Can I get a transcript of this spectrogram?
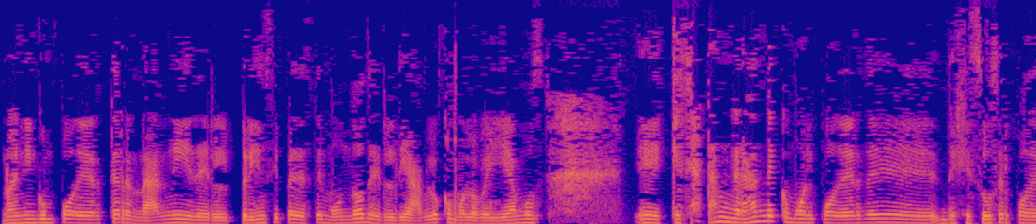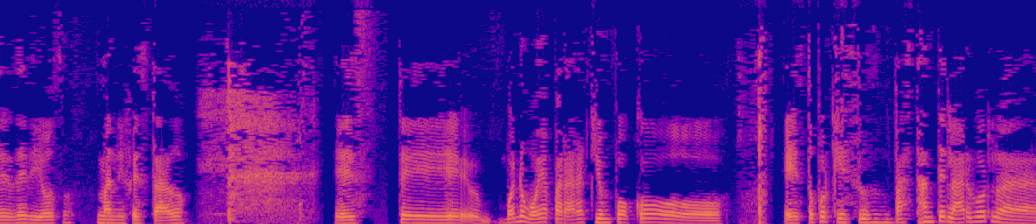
No hay ningún poder terrenal ni del príncipe de este mundo, del diablo, como lo veíamos, eh, que sea tan grande como el poder de, de Jesús, el poder de Dios manifestado. Este, bueno, voy a parar aquí un poco esto porque es bastante largo la,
